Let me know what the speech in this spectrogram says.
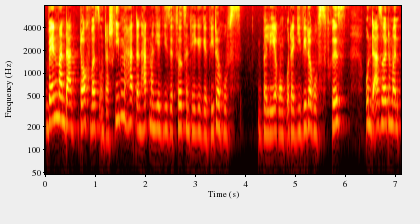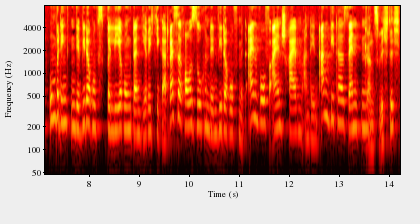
Wenn man da doch was unterschrieben hat, dann hat man ja diese 14-tägige Widerrufsbelehrung oder die Widerrufsfrist und da sollte man unbedingt in der Widerrufsbelehrung dann die richtige Adresse raussuchen, den Widerruf mit Einwurf einschreiben, an den Anbieter senden. Ganz wichtig.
